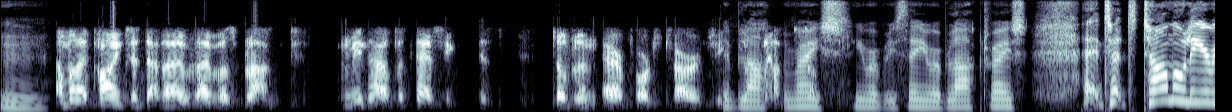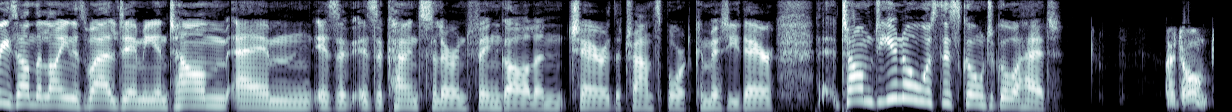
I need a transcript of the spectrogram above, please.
Mm. And when I pointed that out, I was blocked. I mean, how pathetic is Dublin Airport Authority? You blocked, right? You were you say you were blocked, right? Uh, t- Tom O'Leary's on the line as well, Damien. Tom um, is a is a councillor in Fingal and chair of the Transport Committee there. Uh, Tom, do you know was this going to go ahead? I don't.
